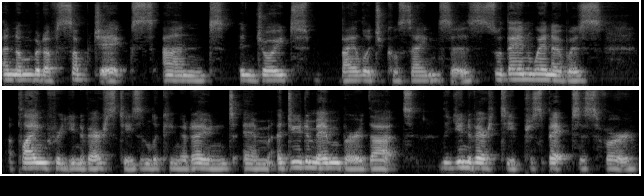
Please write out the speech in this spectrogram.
a number of subjects and enjoyed biological sciences. So then when I was applying for universities and looking around, um, I do remember that the university prospectus for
